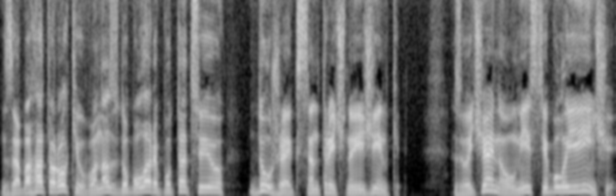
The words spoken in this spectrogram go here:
За багато років вона здобула репутацію дуже ексцентричної жінки. Звичайно, у місті були й інші,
